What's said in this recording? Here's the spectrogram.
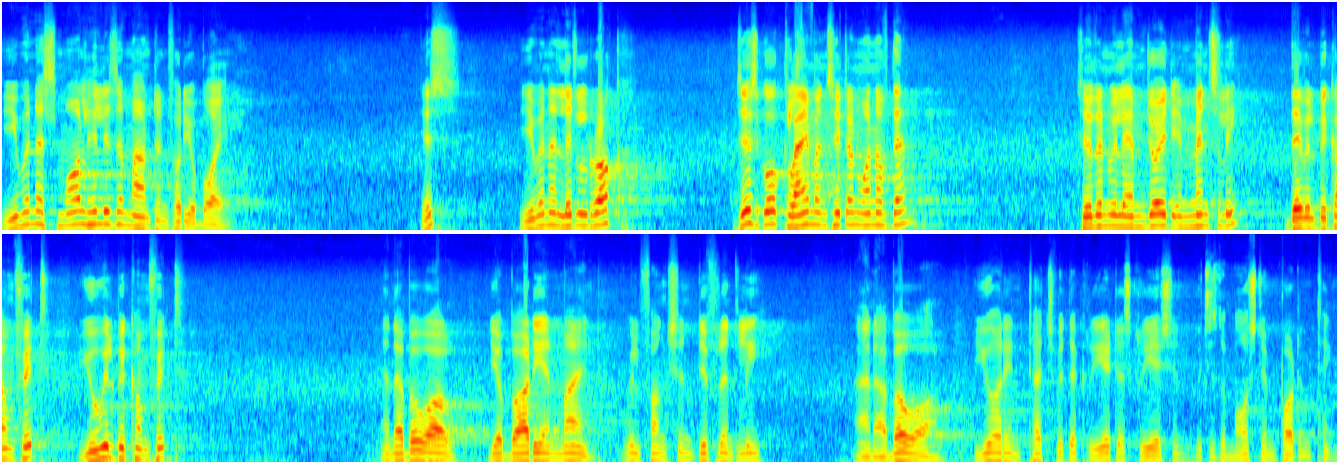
Even a small hill is a mountain for your boy. Yes? Even a little rock, just go climb and sit on one of them. Children will enjoy it immensely, they will become fit, you will become fit. And above all, your body and mind will function differently and above all, you are in touch with the Creator's creation, which is the most important thing.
